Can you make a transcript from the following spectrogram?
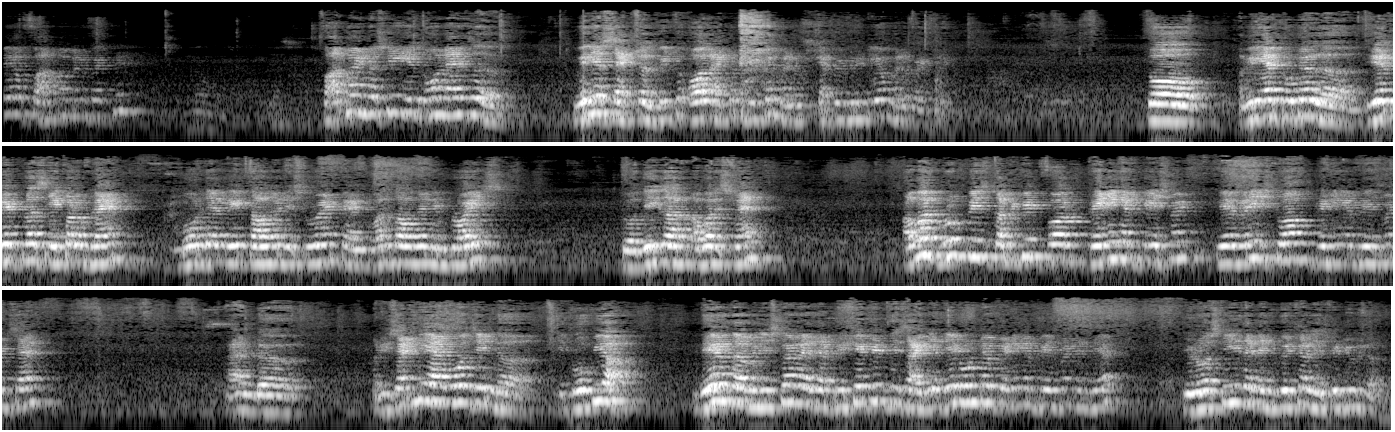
of pharma manufacturing? Pharma industry is known as uh, various sectors which all attribution manu- capability of manufacturing. So we have total uh, 300 plus acre of land, more than 8,000 students and 1,000 employees. So these are our strength. Our group is committed for training and placement. We have very strong training and placement cell. And uh, recently I was in uh, Ethiopia. There the minister has appreciated this idea. They don't have training and placement in their universities and educational institutions.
